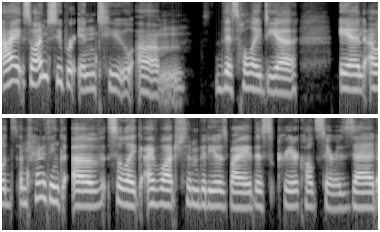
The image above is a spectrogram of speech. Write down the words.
I so I'm super into um this whole idea and I would, I'm trying to think of so like I've watched some videos by this creator called Sarah Zed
